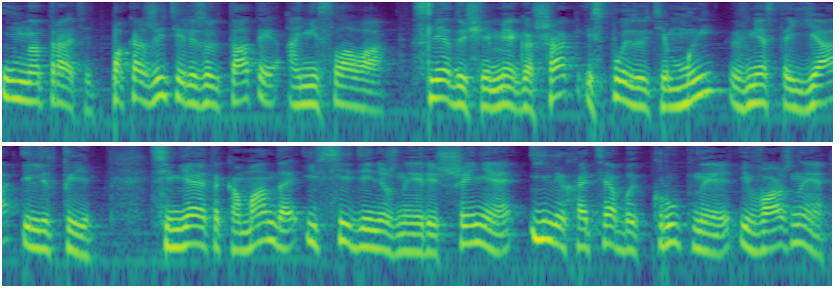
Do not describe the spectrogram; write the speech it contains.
умно тратить, покажите результаты, а не слова. Следующий мега шаг – используйте «мы» вместо «я» или «ты». Семья – это команда, и все денежные решения или хотя бы крупные и важные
